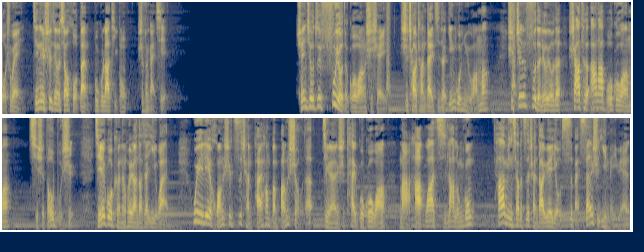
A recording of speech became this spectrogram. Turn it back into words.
我是 Wayne。今天的事件由小伙伴布古拉提供，十分感谢。全球最富有的国王是谁？是超长待机的英国女王吗？是真富得流油的沙特阿拉伯国王吗？其实都不是。结果可能会让大家意外，位列皇室资产排行榜榜首的，竟然是泰国国王马哈哇吉拉隆功。他名下的资产大约有四百三十亿美元。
